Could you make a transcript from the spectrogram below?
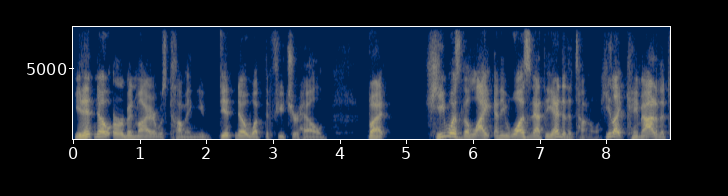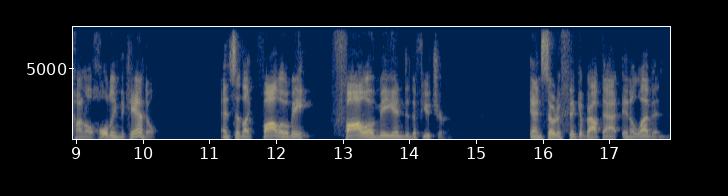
you didn't know Urban Meyer was coming. You didn't know what the future held, but he was the light and he wasn't at the end of the tunnel. He like came out of the tunnel holding the candle and said like, follow me follow me into the future. And so to think about that in 11,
